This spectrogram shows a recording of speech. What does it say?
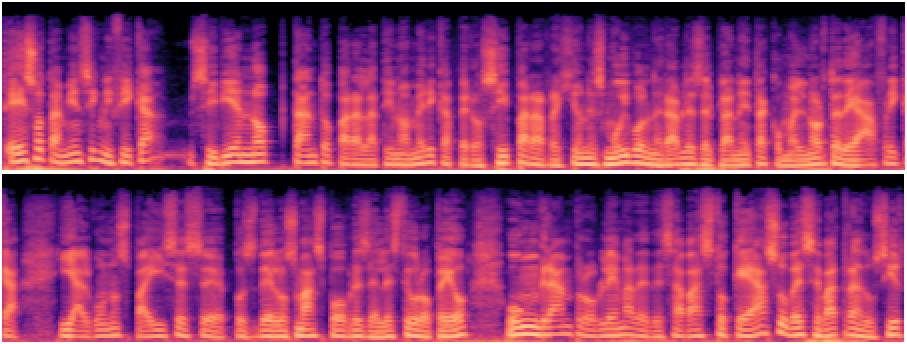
Eso también significa, si bien no tanto para Latinoamérica, pero sí para regiones muy vulnerables del planeta como el norte de África y algunos países eh, pues de los más pobres del este europeo, un gran problema de desabasto que a su vez se va a traducir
